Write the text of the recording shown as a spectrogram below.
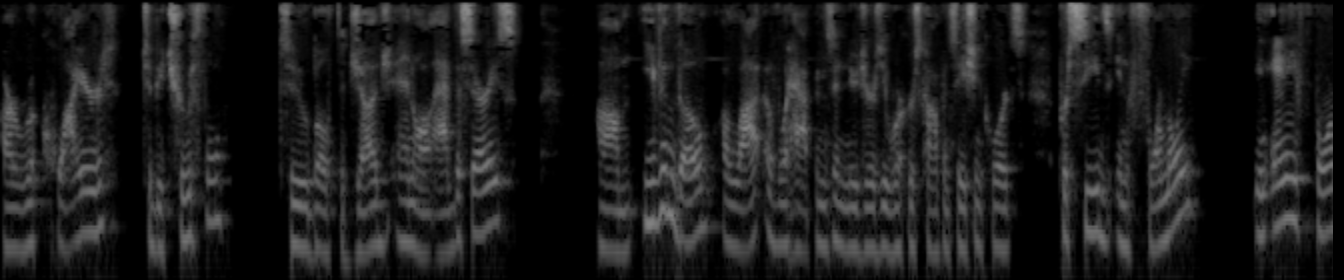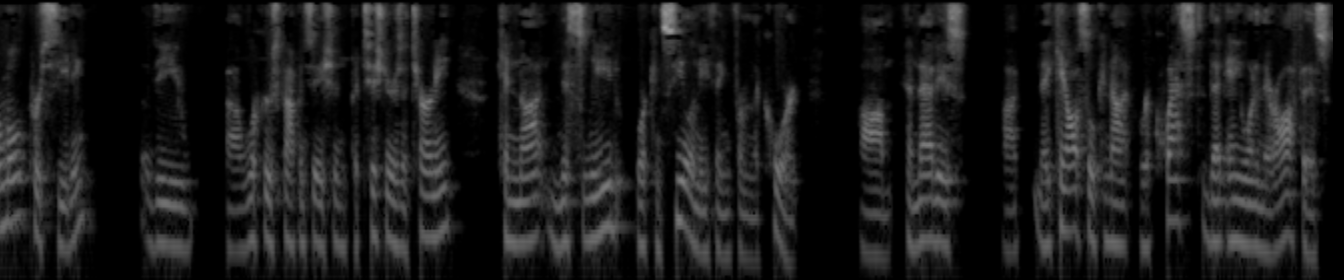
are required to be truthful to both the judge and all adversaries. Um, even though a lot of what happens in New Jersey workers' compensation courts proceeds informally, in any formal proceeding, the uh, workers' compensation petitioner's attorney cannot mislead or conceal anything from the court. Um, and that is, uh, they can also cannot request that anyone in their office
